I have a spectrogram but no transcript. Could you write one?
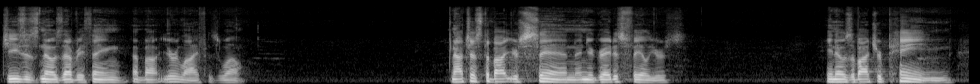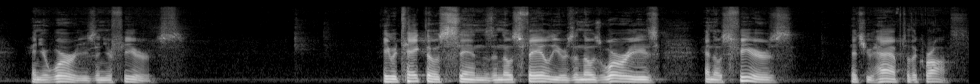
Jesus knows everything about your life as well. Not just about your sin and your greatest failures. He knows about your pain and your worries and your fears. He would take those sins and those failures and those worries and those fears that you have to the cross.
